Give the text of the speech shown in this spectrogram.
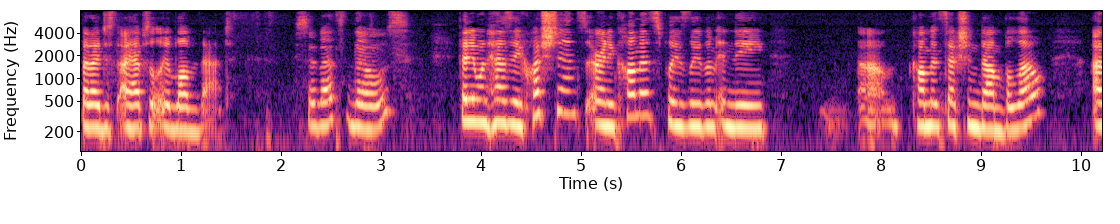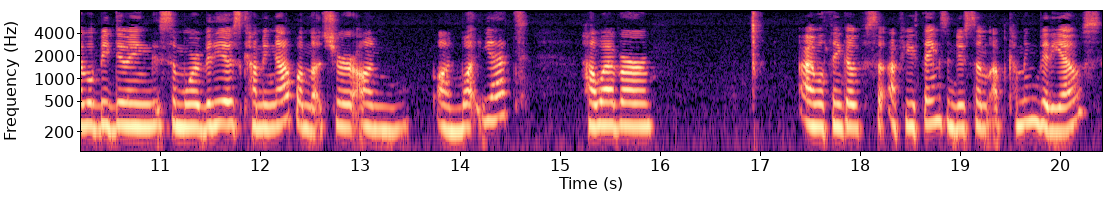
But I just, I absolutely love that. So that's those. If anyone has any questions or any comments, please leave them in the um, comment section down below. I will be doing some more videos coming up. I'm not sure on on what yet. However, I will think of a few things and do some upcoming videos.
